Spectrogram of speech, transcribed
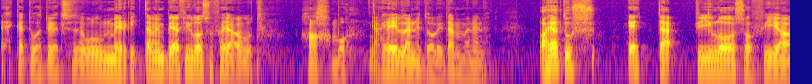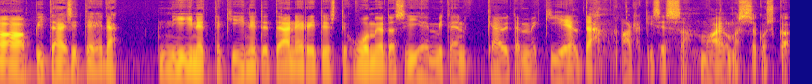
ehkä 1900-luvun merkittävimpiä filosofeja ollut hahmo. Ja heillä nyt oli tämmöinen ajatus, että filosofiaa pitäisi tehdä niin, että kiinnitetään erityisesti huomiota siihen, miten käytämme kieltä arkisessa maailmassa, koska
